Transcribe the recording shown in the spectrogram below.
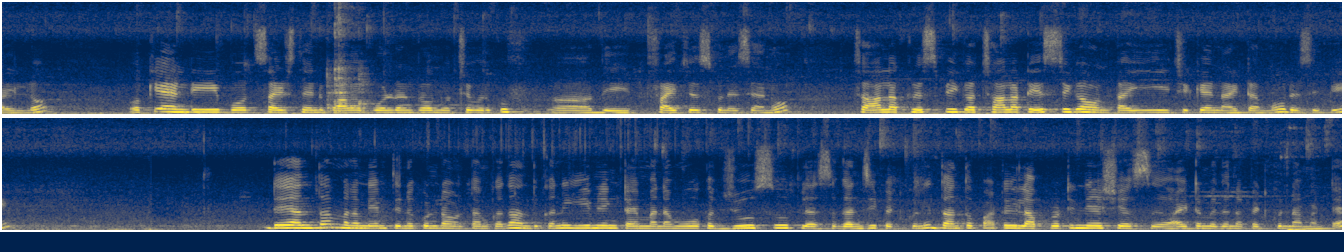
ఆయిల్లో ఓకే అండి బోత్ సైడ్స్ నేను బాగా గోల్డెన్ బ్రౌన్ వచ్చే వరకు అది ఫ్రై చేసుకునేసాను. చాలా క్రిస్పీగా చాలా టేస్టీగా ఉంటాయి ఈ చికెన్ ఐటమ్ రెసిపీ డే అంతా మనం ఏం తినకుండా ఉంటాం కదా అందుకని ఈవినింగ్ టైం మనము ఒక జ్యూస్ ప్లస్ గంజి పెట్టుకుని దాంతోపాటు ఇలా ప్రోటీనేషియస్ ఐటమ్ ఏదైనా పెట్టుకున్నామంటే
